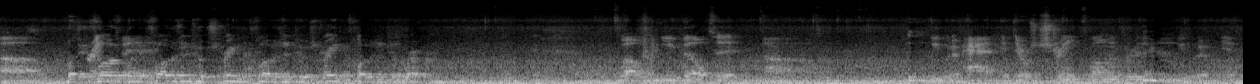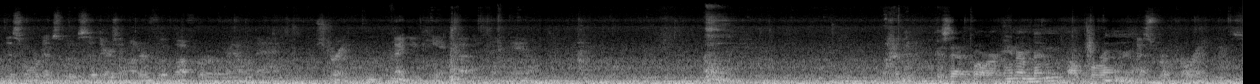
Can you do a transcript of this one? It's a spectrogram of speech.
uh, But it stream flows, when it fed. flows into a stream, it flows into a stream, it flows into the river. Well, when you built it, uh, we would have had, if there was a stream flowing through there, we would have, if this ordinance would have said there's a hundred foot buffer around that stream, that you can't cut anything down. is that for intermittent or perennial? That's for perennials.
